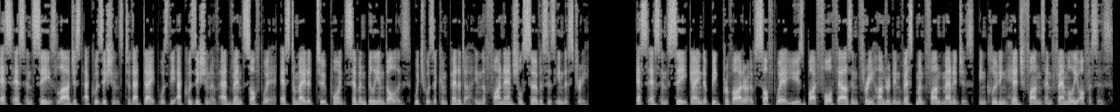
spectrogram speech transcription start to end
SS&C's largest acquisitions to that date was the acquisition of Advent Software estimated $2.7 billion which was a competitor in the financial services industry. SS&C gained a big provider of software used by 4,300 investment fund managers, including hedge funds and family offices.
